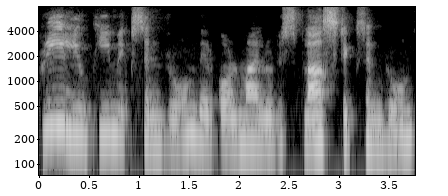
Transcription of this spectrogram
pre-leukemic syndrome. They're called myelodysplastic syndromes.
